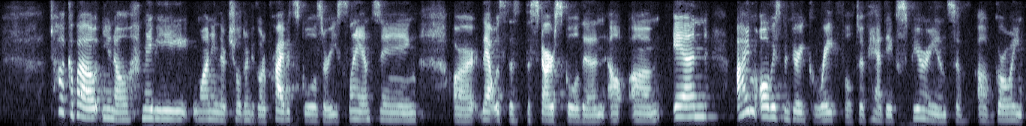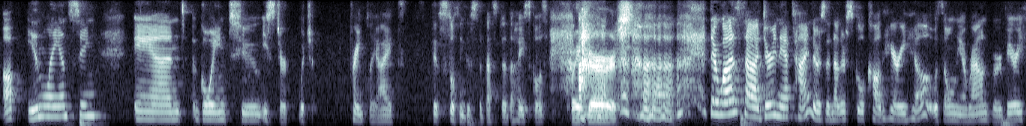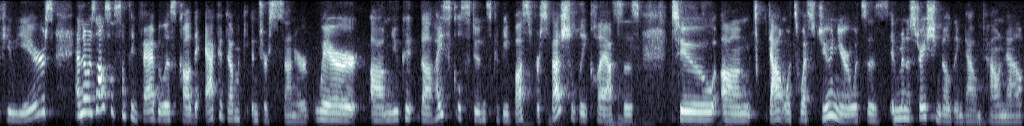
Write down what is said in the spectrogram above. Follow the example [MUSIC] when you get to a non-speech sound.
talk about, you know, maybe wanting their children to go to private schools or East Lansing, or that was the, the star school then. Um, and I'm always been very grateful to have had the experience of, of growing up in Lansing and going to Eastern, which frankly I still think it's the best of the high schools. Quakers. [LAUGHS] there was uh, during that time there was another school called Harry Hill. It was only around for a very few years, and there was also something fabulous called the Academic Intercenter, where um, you could the high school students could be bused for specialty classes to um, down what's West Junior, which is administration building downtown now,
